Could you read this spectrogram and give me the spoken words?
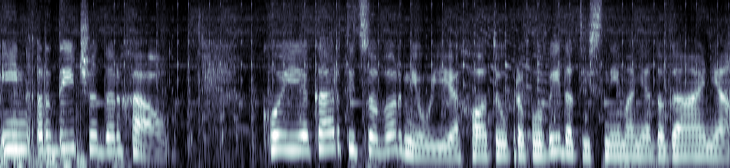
in rdeče drhal. Ko ji je kartico vrnil, je hotel prepovedati snemanje dogajanja.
